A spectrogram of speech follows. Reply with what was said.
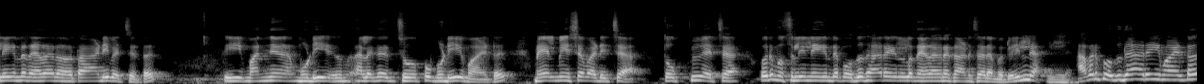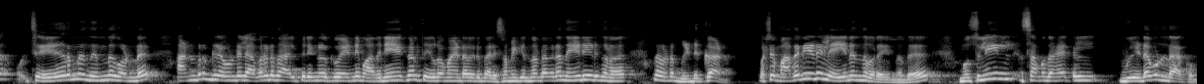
ലീഗിന്റെ ലീഗിന്റെ നേതാവ് താടി വെച്ചിട്ട് ഈ മഞ്ഞ മുടി അല്ലെങ്കിൽ ചുവപ്പ് മുടിയുമായിട്ട് മേൽമീശ വടിച്ച തൊപ്പി വെച്ച ഒരു മുസ്ലിം ലീഗിന്റെ പൊതുധാരയിലുള്ള നേതാവിനെ കാണിച്ചു തരാൻ പറ്റും ഇല്ല. ഇല്ല. അവർ പൊതുധാരയുമായിട്ട് ചേർന്ന് നിന്നുകൊണ്ട് അണ്ടർഗ്രൗണ്ടിൽ അവരുടെ താല്പര്യങ്ങൾക്ക് വേണ്ടി അതിനേക്കാൾ തീവ്രമായിട്ട് അവർ പരിശ്രമിക്കുന്നുണ്ട്. അവരെ നേടിയെടുക്കുന്നത് അത് അവരുടെ മിടുക്കാണ്. പക്ഷെ മദനിയുടെ ലൈൻ എന്ന് പറയുന്നത് മുസ്ലിം സമുദായത്തിൽ വിടവുണ്ടാക്കും.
